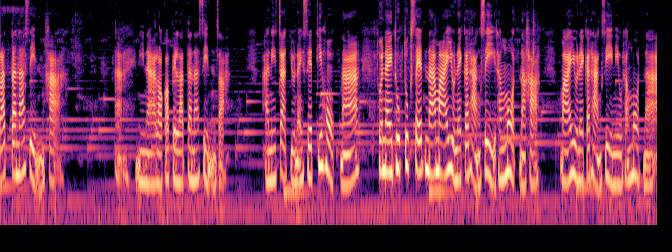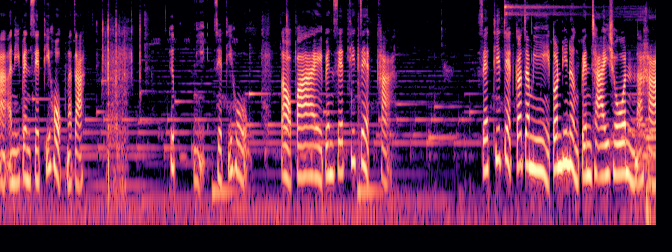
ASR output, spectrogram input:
รัตนสินค่ะ อะนี่นะ เราก็เป็นรัตนสินจ้ะ อันนี้จัดอยู่ในเซตที่ 6 นะทุกในทุกๆเซตนะไม้อยู่ในกระถาง 4 ทั้งหมดนะคะ ไม้อยู่ในกระถาง 4 นิ้วทั้งหมดนะอะอันนี้เป็นเซตที่ 6 นะจ๊ะอึ๊บนี่เซตที่ 6 ต่อไปเป็นเซตที่ 7 ค่ะเซตที่ 7 ก็จะมีต้นที่ 1 เป็นชายชนนะคะ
